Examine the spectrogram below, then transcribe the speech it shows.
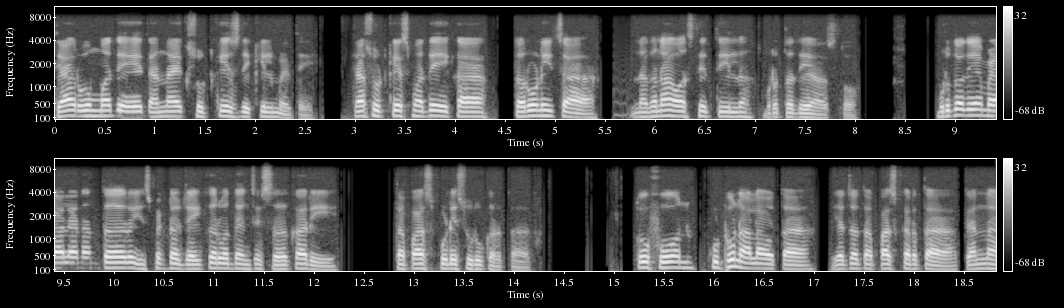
त्या रूममध्ये त्यांना एक सुटकेस देखील मिळते. त्या सुटकेसमध्ये एका तरुणीचा नग्नावस्थेतील मृतदेह असतो. मृतदेह मिळाल्यानंतर इन्स्पेक्टर जयकर व त्यांचे सहकारी तपास पुढे सुरू करतात. तो फोन कुठून आला होता याचा तपास करता त्यांना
